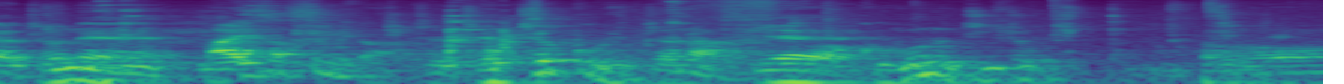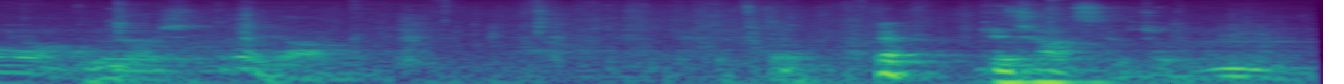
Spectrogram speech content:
야 전에 많이 샀습니다. 저 제철국 있잖아. 예. 어, 그거는 진짜. 어, 그거 맛있더라. 야. 괜찮았어요 좀. 음.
